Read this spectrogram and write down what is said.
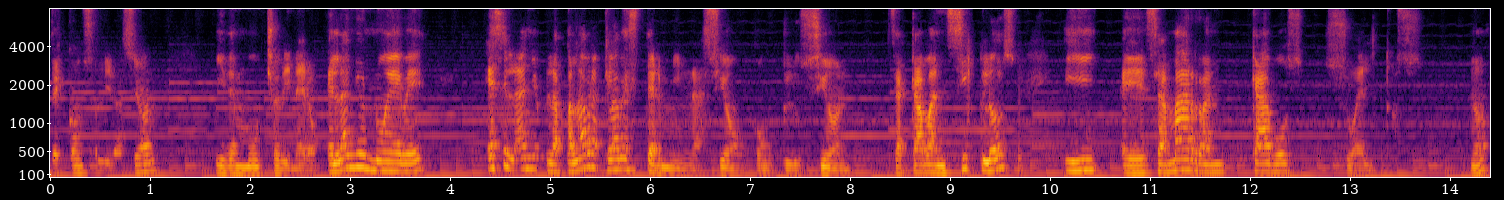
de consolidación y de mucho dinero. El año 9 es el año, la palabra clave es terminación, conclusión. Se acaban ciclos y eh, se amarran cabos sueltos, ¿no?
